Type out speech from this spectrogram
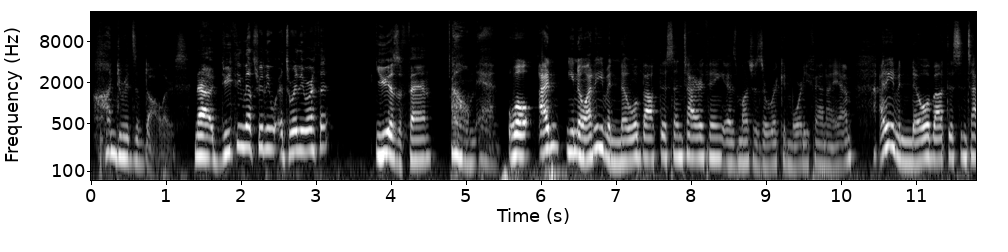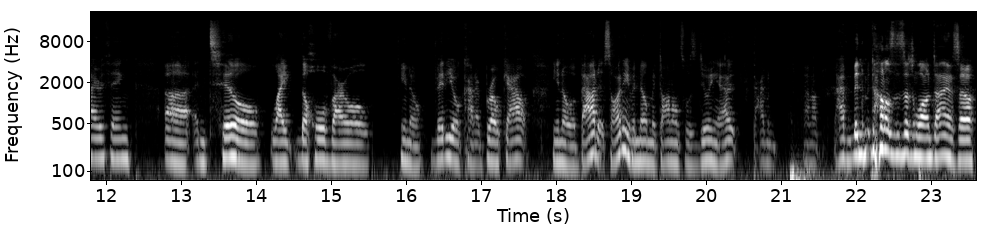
hundreds of dollars Now, do you think that's really it's really worth it? You as a fan? Oh man. Well, I you know I didn't even know about this entire thing as much as a Rick and Morty fan I am. I didn't even know about this entire thing uh, until like the whole viral you know video kind of broke out you know about it. So I didn't even know McDonald's was doing it. I, I haven't I don't I haven't been to McDonald's in such a long time. So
